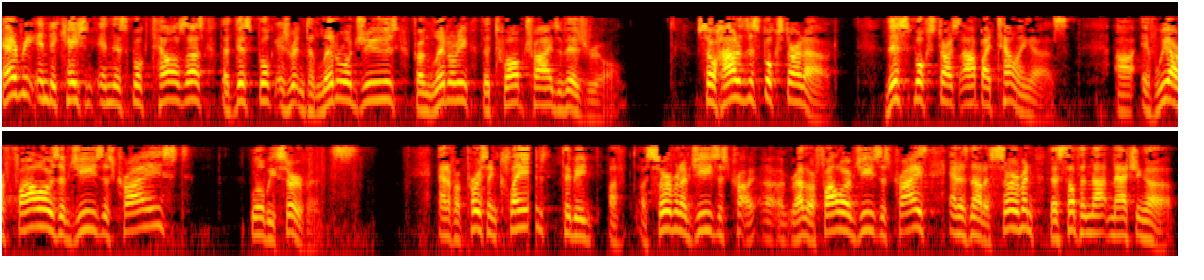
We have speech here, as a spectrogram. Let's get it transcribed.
Every indication in this book tells us that this book is written to literal Jews from literally the 12 tribes of Israel. So how does this book start out? This book starts out by telling us, uh, if we are followers of Jesus Christ, we'll be servants. And if a person claims to be a, a servant of Jesus Christ, uh, rather a follower of Jesus Christ, and is not a servant, there's something not matching up.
